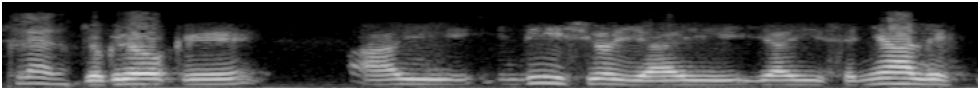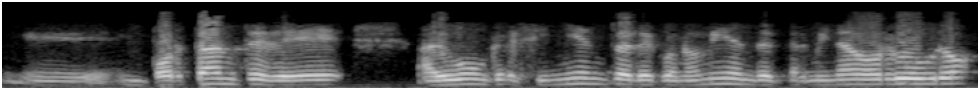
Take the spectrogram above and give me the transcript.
Claro. Yo creo que hay indicios y hay, y hay señales eh, importantes de algún crecimiento de la economía en determinado rubro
